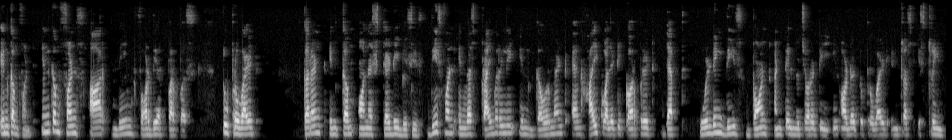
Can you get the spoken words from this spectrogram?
Income fund. Income funds are named for their purpose to provide current income on a steady basis. These funds invest primarily in government and high quality corporate debt, holding these bonds until maturity in order to provide interest stream.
